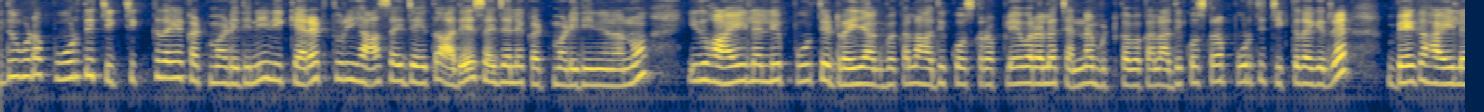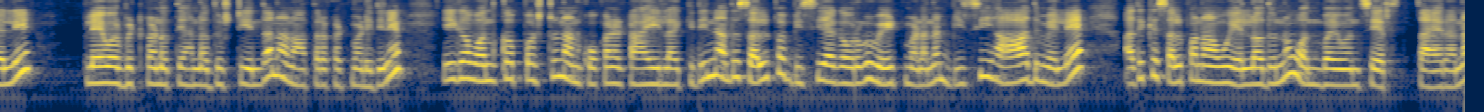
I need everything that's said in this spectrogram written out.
ಇದು ಕೂಡ ಪೂರ್ತಿ ಚಿಕ್ಕ ಚಿಕ್ಕದಾಗೆ ಕಟ್ ಮಾಡಿದ್ದೀನಿ. ಈ ಕ್ಯಾರೆಟ್ ತುರಿ ಯಾವ ಸೈಜ್ ಆಯಿತು ಅದೇ ಸೈಜಲ್ಲೇ ಕಟ್ ಮಾಡಿದ್ದೀನಿ ನಾನು. ಇದು ಆಯಿಲಲ್ಲಿ ಪೂರ್ತಿ ಡ್ರೈ ಆಗಬೇಕಲ್ಲ, ಅದಕ್ಕೋಸ್ಕರ ಫ್ಲೇವರೆಲ್ಲ ಚೆನ್ನಾಗಿ ಬಿಟ್ಕೋಬೇಕಲ್ಲ, ಅದಕ್ಕೋಸ್ಕರ ಪೂರ್ತಿ ಚಿಕ್ಕದಾಗಿದ್ದರೆ ಬೇಗ ಆಯಿಲಲ್ಲಿ ಫ್ಲೇವರ್ ಬಿಟ್ಕೊಳುತ್ತೆ ಅನ್ನೋ ದೃಷ್ಟಿಯಿಂದ ನಾನು ಆ ಥರ ಕಟ್ ಮಾಡಿದ್ದೀನಿ. ಈಗ ಒಂದು ಕಪ್ಪಷ್ಟು ನಾನು ಕೊಕೊನಟ್ ಆಯಿಲ್ ಹಾಕಿದ್ದೀನಿ. ಅದು ಸ್ವಲ್ಪ ಬಿಸಿ ಆಗೋವರೆಗೂ ವೆಯ್ಟ್ ಮಾಡೋಣ. ಬಿಸಿ ಆದಮೇಲೆ ಅದಕ್ಕೆ ಸ್ವಲ್ಪ ನಾವು ಎಲ್ಲದನ್ನು ಒನ್ ಬೈ ಒನ್ ಸೇರಿಸ್ತಾ ಇರೋಣ.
